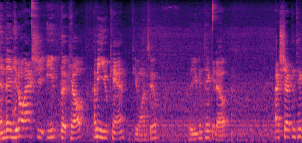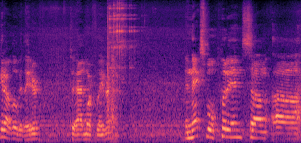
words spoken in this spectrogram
And then you don't actually eat the kelp. I mean, you can if you want to. But you can take it out. Actually, I can take it out a little bit later to add more flavor. And next we'll put in some, uh,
